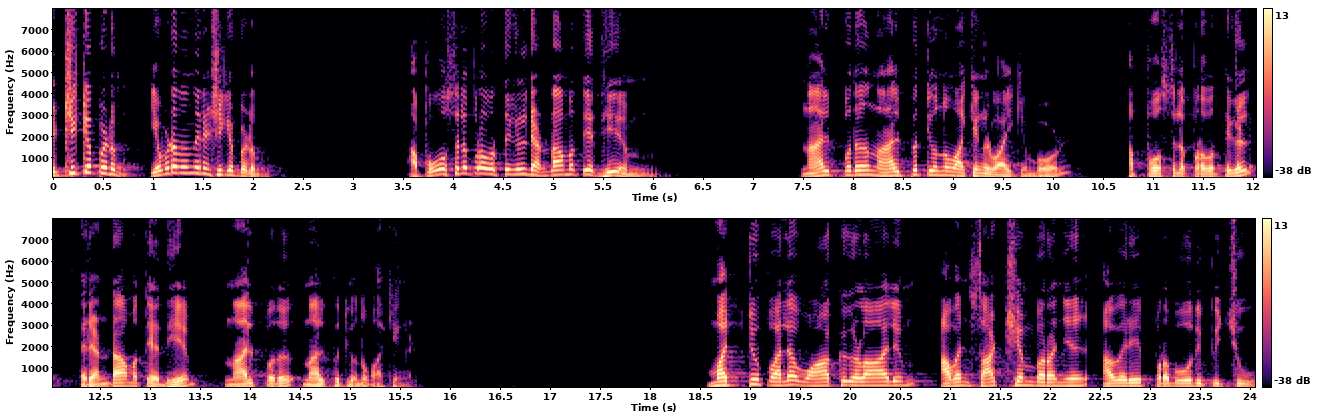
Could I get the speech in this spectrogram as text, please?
രക്ഷിക്കപ്പെടും. എവിടെ നിന്ന് രക്ഷിക്കപ്പെടും? അപ്പോസല പ്രവൃത്തികൾ രണ്ടാമത്തെ അധ്യയം നാൽപ്പത് നാൽപ്പത്തിയൊന്ന് വാക്യങ്ങൾ വായിക്കുമ്പോൾ അപ്പോസ്തല പ്രവൃത്തികൾ രണ്ടാമത്തെ അധ്യയം നാൽപ്പത് നാൽപ്പത്തിയൊന്ന് വാക്യങ്ങൾ. മറ്റു പല വാക്കുകളാലും അവൻ സാക്ഷ്യം പറഞ്ഞ് അവരെ പ്രബോധിപ്പിച്ചു.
